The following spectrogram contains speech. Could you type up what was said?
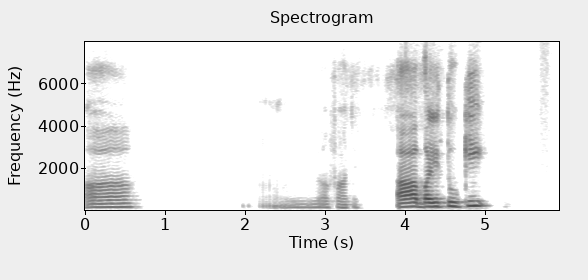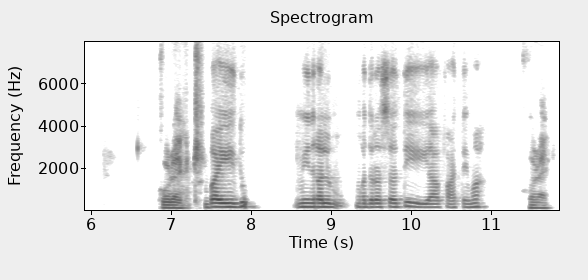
آ يا فاتح آ بيتك Correct. بيد من المدرسة يا فاطمة Correct.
